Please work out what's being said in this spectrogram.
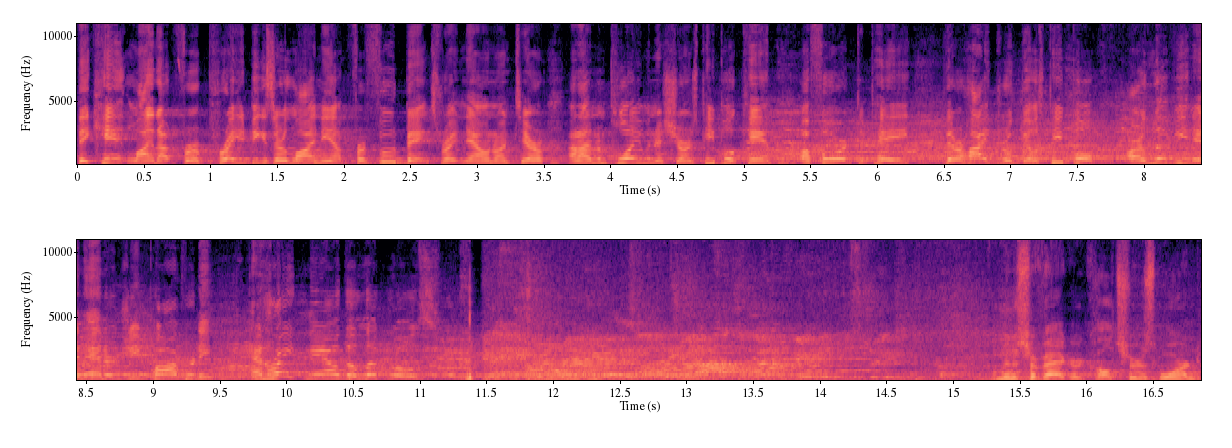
They can't line up for a parade because they're lining up for food banks right now in Ontario and unemployment insurance. People can't afford to pay their hydro bills. People are living in energy poverty. And right now, the Liberals Minister of Agriculture is warned.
